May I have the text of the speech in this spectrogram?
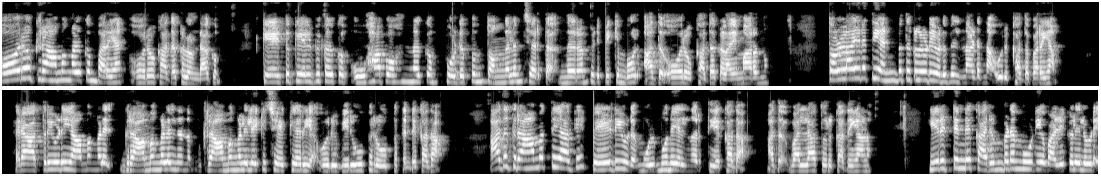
ഓരോ ഗ്രാമങ്ങൾക്കും പറയാൻ ഓരോ കഥകൾ ഉണ്ടാകും കേട്ടുകേൾവികൾക്കും ഊഹാപോഹങ്ങൾക്കും പൊടുപ്പും തൊങ്ങലും ചേർത്ത് നിറം പിടിപ്പിക്കുമ്പോൾ അത് ഓരോ കഥകളായി മാറുന്നു. തൊള്ളായിരത്തി എൺപതുകളുടെ ഒടുവിൽ നടന്ന ഒരു കഥ പറയാം. രാത്രിയുടെ യാമങ്ങളിൽ ഗ്രാമങ്ങളിൽ നിന്നും ഗ്രാമങ്ങളിലേക്ക് ചേക്കേറിയ ഒരു വിരൂപ രൂപത്തിന്റെ കഥ. അത് ഗ്രാമത്തെയാകെ പേടിയുടെ മുൾമുനയിൽ നിർത്തിയ കഥ. അത് വല്ലാത്തൊരു കഥയാണ്. ഇരുട്ടിന്റെ കരുമ്പടം മൂടിയ വഴികളിലൂടെ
